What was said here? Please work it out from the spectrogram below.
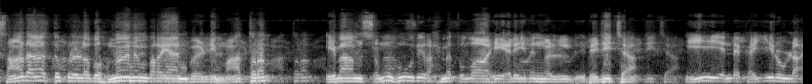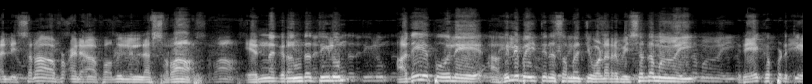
സാദാത്തുക്കളുള്ള ബഹുമാനം പറയാൻ വേണ്ടി മാത്രം ഇമാം സുമുഹൂദി റഹ്മത്തുല്ലാഹി അലൈ നിങ്ങൾ രചിച്ച ഈ എന്റെ കയ്യിലുള്ള അൽ ഇസ്രാഫ് അലാ ഫദിൽ അസ്റാഫ് എന്ന ഗ്രന്ഥത്തിലും അതേപോലെ അഖിലുബൈത്തിനെ സംബന്ധിച്ച് വളരെ വിശദമായി രേഖപ്പെടുത്തിയ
